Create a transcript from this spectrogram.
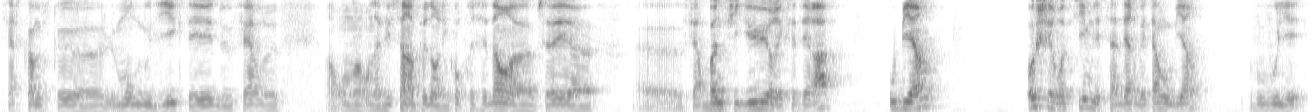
faire comme ce que le monde nous dicte et de faire. on, a, on, a, vu ça un peu dans les cours précédents, vous savez, faire bonne figure, etc. Ou bien Osherotim, les Sader Betam, ou bien vous vouliez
